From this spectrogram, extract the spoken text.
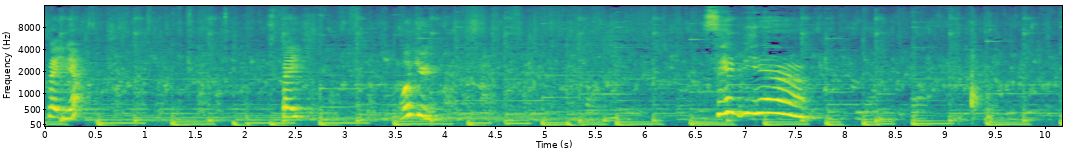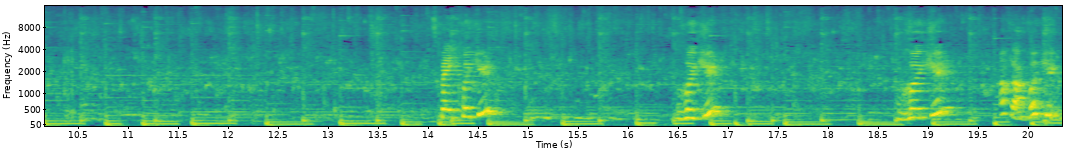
Spike, bien. Spike, recule. C'est bien. Spike, recule. Recule. Recule. Encore, recule.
